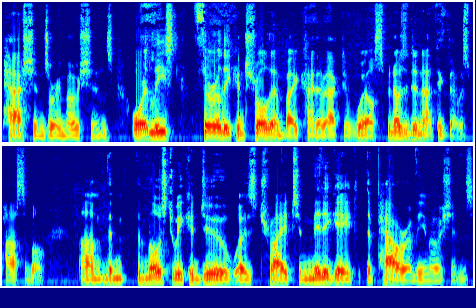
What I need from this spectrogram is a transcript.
passions or emotions, or at least thoroughly control them by kind of act of will. Spinoza did not think that was possible. Um, the, the most we could do was try to mitigate the power of the emotions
